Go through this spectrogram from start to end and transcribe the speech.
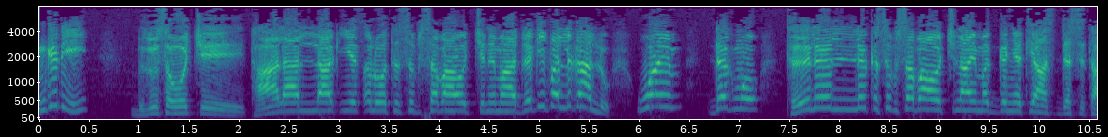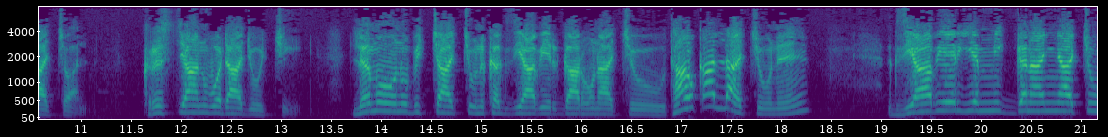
እንግዲህ ብዙ ሰዎች ታላላቅ የጸሎት ስብሰባዎችን ማድረግ ይፈልጋሉ ወይም ደግሞ ትልልቅ ስብሰባዎች ላይ መገኘት ያስደስታቸዋል። ክርስቲያን ወዳጆቼ ለመሆኑ ብቻችሁን ከእግዚአብሔር ጋር ሆናችሁ ታውቃላችሁን? እግዚአብሔር የሚገናኛችሁ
